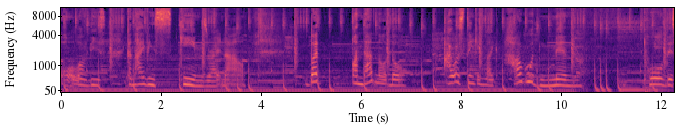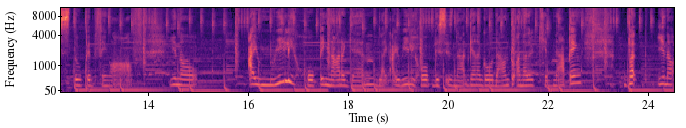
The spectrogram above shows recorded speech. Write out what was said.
all of these conniving schemes right now. But on that note, though, I was thinking, like, how would Min pull this stupid thing off? You know, I'm really hoping not again. Like, I really hope this is not gonna go down to another kidnapping. But, you know,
